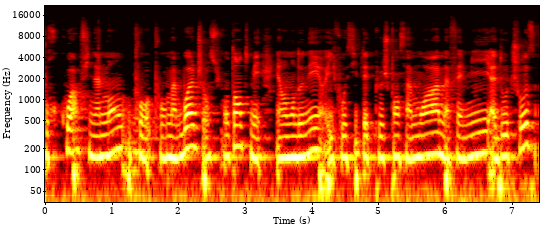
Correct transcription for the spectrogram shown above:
pourquoi finalement? Pour pour ma boîte, j'en suis contente, mais à un moment donné, il faut aussi peut-être que je pense à moi, à ma famille, à d'autres choses.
